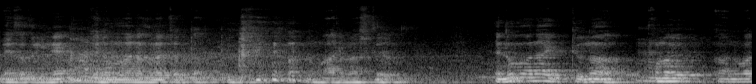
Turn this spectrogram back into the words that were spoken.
明確にねはい。絵の具がなくなっちゃったっていうのがありますけど。絵の具がないっていうのはこのあのわ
